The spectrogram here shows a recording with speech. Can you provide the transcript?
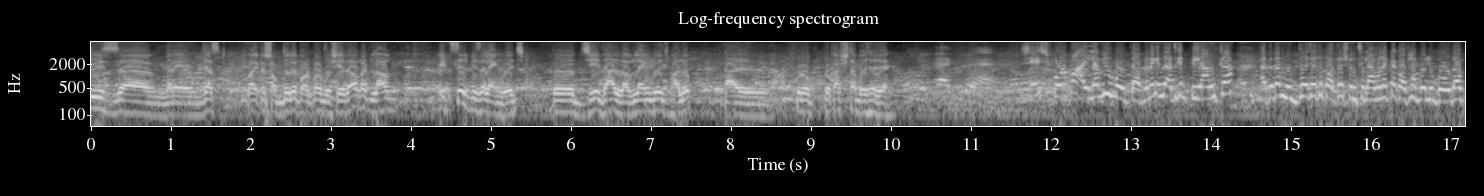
you is মানে জাস্ট কয়েকটা শব্দকে পরপর বসিয়ে দেওয়া but love itself is a language তো যে যার লাভ ল্যাঙ্গুয়েজ ভালো তার পুরো প্রকাশটা বোঝা যায় হ্যাঁ। শেষ করব আই লাভ ইউ বলতে হবে না কিন্তু আজকে প্রিয়াঙ্কা এতটা মুগ্ধ হয়ে যেহেতু কথা শুনছিলাম এমন একটা কথা বলল গৌরব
